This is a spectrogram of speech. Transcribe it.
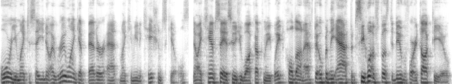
Or you might just say, you know, I really want to get better at my communication skills. Now I can't say as soon as you walk up to me, wait, hold on, I have to open the app and see what I'm supposed to do before I talk to you.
